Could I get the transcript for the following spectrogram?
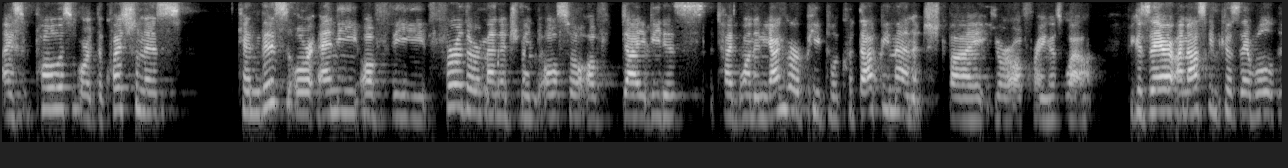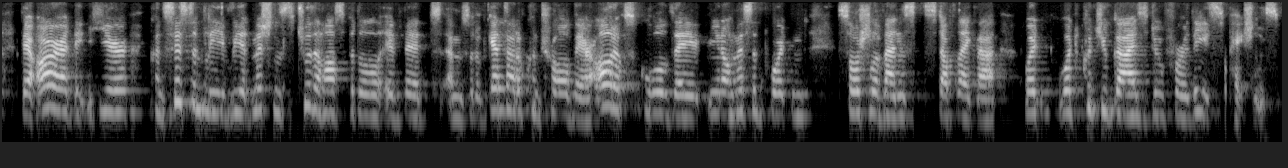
I suppose, or the question is can this or any of the further management also of diabetes type 1 in younger people, could that be managed by your offering as well? Because there, I'm asking because there will, there are here consistently readmissions to the hospital if it um, sort of gets out of control. They're out of school. They, you know, miss important social events, stuff like that. What what could you guys do for these patients?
